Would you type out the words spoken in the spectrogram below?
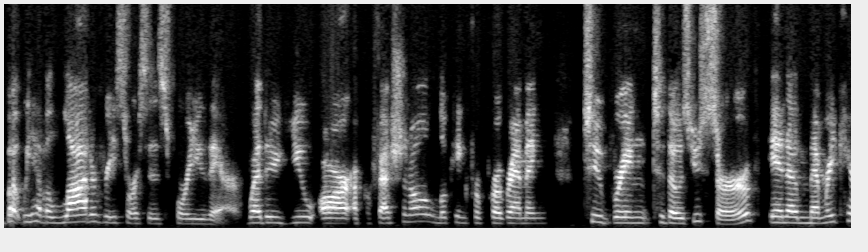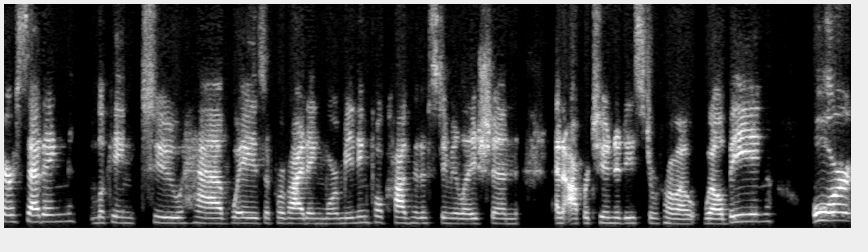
But we have a lot of resources for you there. Whether you are a professional looking for programming to bring to those you serve in a memory care setting, looking to have ways of providing more meaningful cognitive stimulation and opportunities to promote well being, or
